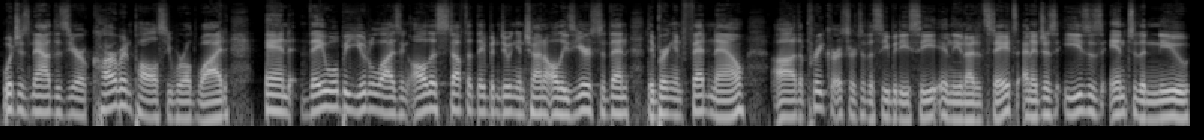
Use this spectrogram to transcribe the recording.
which is now the zero carbon policy worldwide. And they will be utilizing all this stuff that they've been doing in China all these years. So then they bring in FedNow, uh, the precursor to the CBDC in the United States, and it just eases into the new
